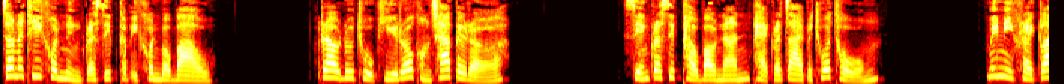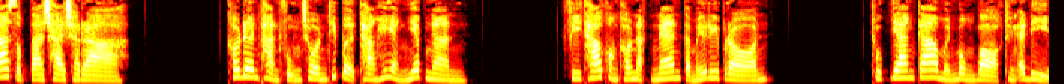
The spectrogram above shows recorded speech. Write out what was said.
เจ้าหน้าที่คนหนึ่งกระซิบกับอีกคนเบาๆ เราดูถูกฮีโร่ของชาติไปเหรอ เสียงกระซิบแผ่วเบานั้นแผ่กระจายไปทั่วโถง ไม่มีใครกล้าสบตาชายชรา เขาเดินผ่านฝูงชนที่เปิดทางให้อย่างเงียบงัน ฝีเท้าของเขาหนักแน่นแต่ไม่รีบร้อน ทุกย่างก้าวเหมือนบ่งบอกถึงอดีต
